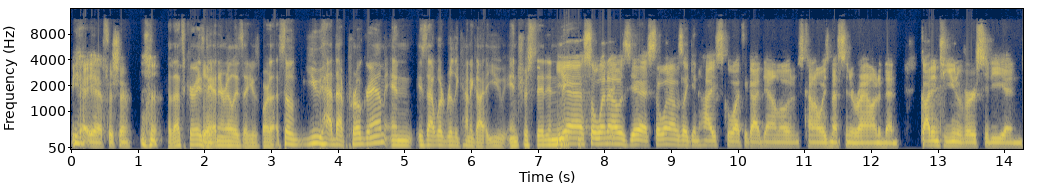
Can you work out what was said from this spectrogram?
yeah, yeah, for sure. but that's crazy. I didn't realize that he was part of that. So you had that program, and is that what really kind of got you interested in? Yeah. So when I was yeah, so when I was like in high school, I think I downloaded and was kind of always messing around, and then got into university and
